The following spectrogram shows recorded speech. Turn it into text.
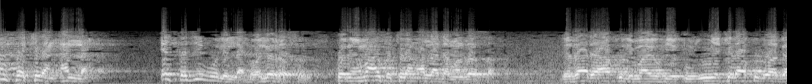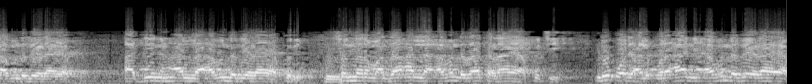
أنسى كلا الله. استجيبوا لله وللرسول. كن ما أنسى كلا الله دمن من إذا دعاكم لما يحييكم إن يكلاكم وأقابل ذي رايكم addinin Allah abin da zai raya ku ne. Sunnar manzon Allah abin da za ta raya ku ce. Riko da alqur'ani abin da zai raya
